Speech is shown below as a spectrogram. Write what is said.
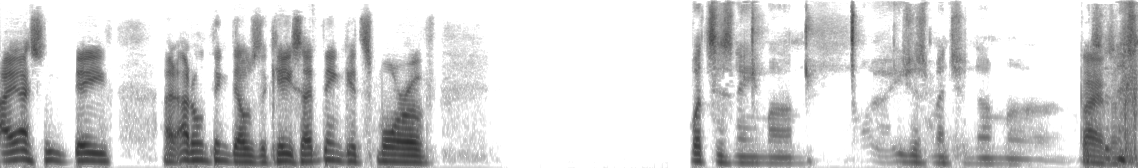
I actually Dave, I don't think that was the case. I think it's more of what's his name? Um, you just mentioned him. Um, uh, Paiva.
